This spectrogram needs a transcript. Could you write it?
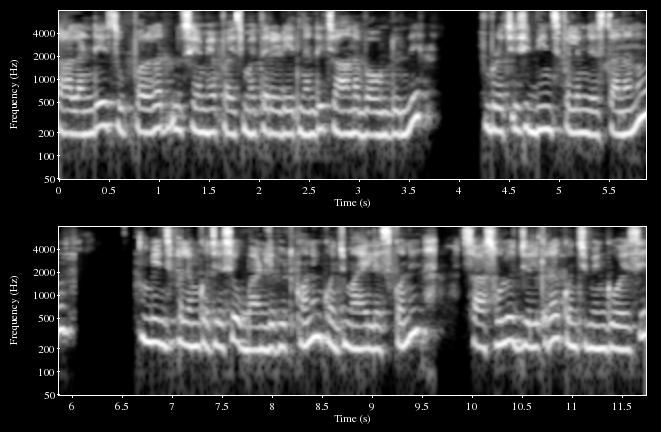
చాలండి. సూపర్గా సేమియా పాయసం అయితే రెడీ అవుతుందండి. చాలా బాగుంటుంది. ఇప్పుడు వచ్చేసి బీన్స్ పల్లెం చేస్తాను. బీన్స్ పల్లెంకి వచ్చేసి ఒక బాండ్లీ పెట్టుకొని కొంచెం ఆయిల్ వేసుకొని సాసులు జీలకర్ర కొంచెం ఇంగు వేసి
